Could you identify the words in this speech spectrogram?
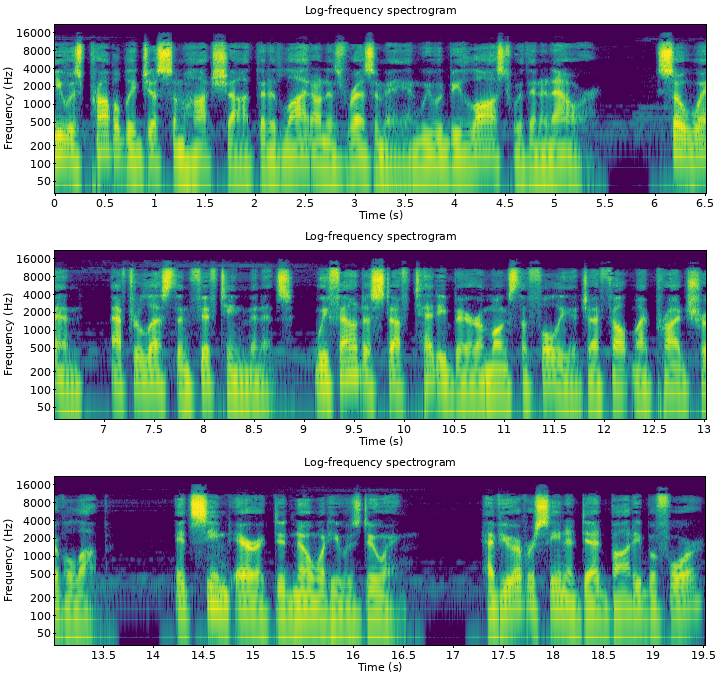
He was probably just some hotshot that had lied on his resume and we would be lost within an hour. So when, after less than 15 minutes, we found a stuffed teddy bear amongst the foliage, I felt my pride shrivel up. It seemed Eric did know what he was doing. Have you ever seen a dead body before?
